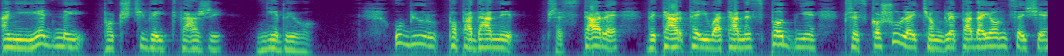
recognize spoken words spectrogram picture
ani jednej poczciwej twarzy nie było. Ubiór popadany przez stare, wytarte i łatane spodnie, przez koszule ciągle padające się,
